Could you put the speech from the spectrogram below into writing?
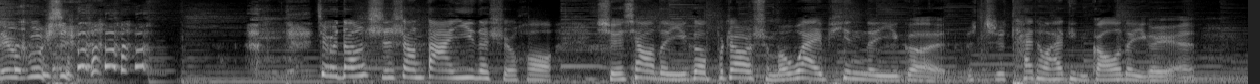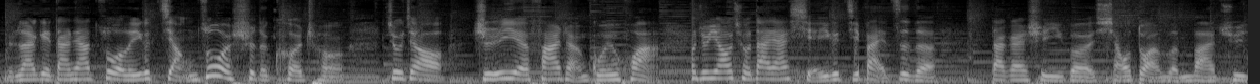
那个故事。就是当时上大一的时候，学校的一个不知道什么外聘的一个，就 title 还挺高的一个人。来给大家做了一个讲座式的课程，就叫职业发展规划。我就要求大家写一个几百字的，大概是一个小短文吧，去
